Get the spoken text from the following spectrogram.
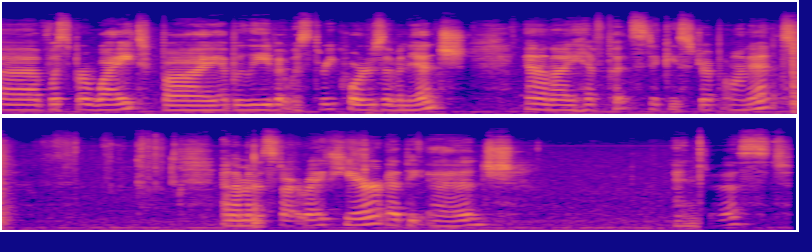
of Whisper White by, I believe it was three quarters of an inch. And I have put sticky strip on it. And I'm going to start right here at the edge and just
